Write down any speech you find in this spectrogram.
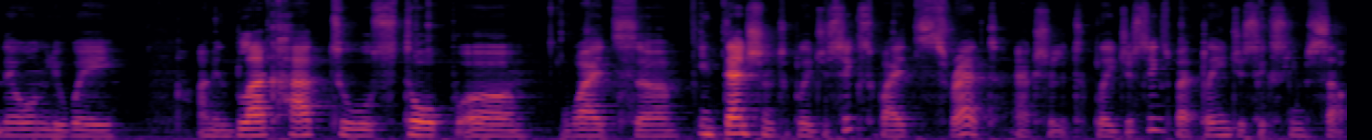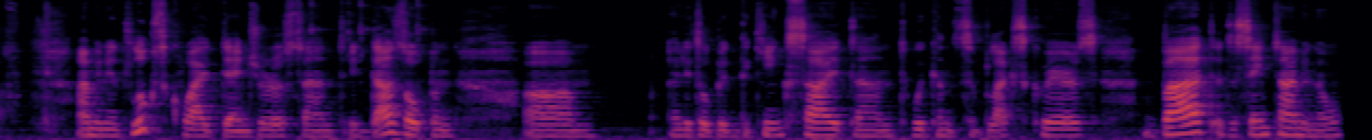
The only way i mean black had to stop um, white's uh, intention to play g6 white's threat actually to play g6 by playing g6 himself. I mean it looks quite dangerous and it does open um, a little bit the king side and weakens the black squares but at the same time you know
